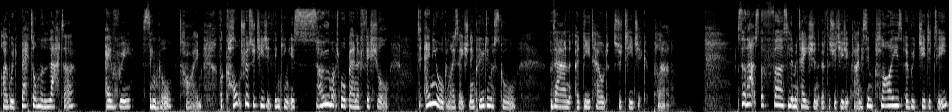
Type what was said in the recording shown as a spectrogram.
I would bet on the latter every single time. The culture of strategic thinking is so much more beneficial to any organisation, including a school, than a detailed strategic plan. So that's the first limitation of the strategic plan. It implies a rigidity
